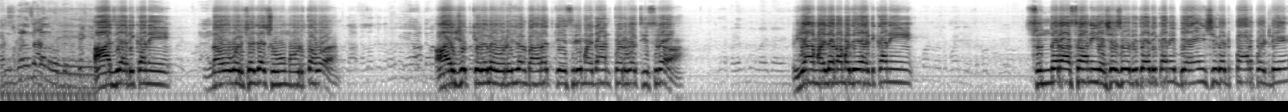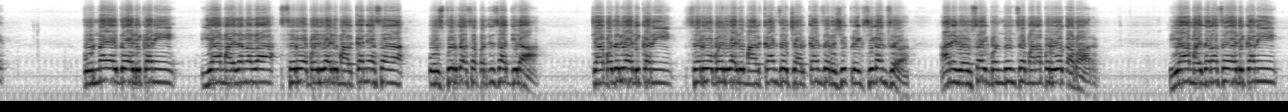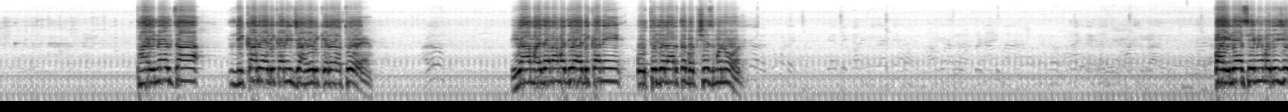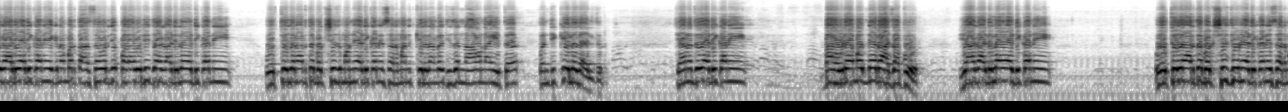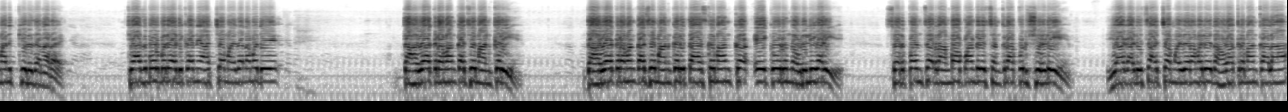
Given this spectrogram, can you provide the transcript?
आज या ठिकाणी नववर्षाच्या शुभमुहूर्तावर आयोजित केलेलं ओरिजिनल भारत केसरी मैदान पर्व तिसरं. या मैदानामध्ये या ठिकाणी सुंदर असं आणि यशस्वीरित्या ठिकाणी ब्याऐंशी गट पार पडले. पुन्हा एकदा या ठिकाणी या मैदानाला सर्व बैलगाडी मालकांनी असा उत्स्फूर्त असा प्रतिसाद दिला. त्याबद्दल या ठिकाणी सर्व बैलगाडी मालकांचं चालकांचं रसिक प्रेक्षकांचं आणि व्यावसायिक बंधूंचं मनापूर्वक आभार. या मैदानाचा या ठिकाणी फायनलचा निकाल या ठिकाणी जाहीर केला जातोय. या मैदानामध्ये या ठिकाणी उत्तेजनार्थ बक्षीस म्हणून पहिल्या सेमीमध्ये जी गाडी या ठिकाणी एक नंबर तासावर जी पळाली होती त्या गाडीला या ठिकाणी उत्तेजनार्थ बक्षीस म्हणून या ठिकाणी सन्मानित केलं जाणार. तिचं नाव नाही इथं पण ती केलं जाईल तर. त्यानंतर या ठिकाणी बावड्यामधनं राजापूर. या गाडीला या ठिकाणी उत्तेजनार्थ बक्षीस देऊन या ठिकाणी सन्मानित केलं जाणार आहे. त्याचबरोबर या ठिकाणी आजच्या मैदानामध्ये दहाव्या क्रमांकाचे मानकरी दहाव्या क्रमांकाचे मानकरी तास क्रमांक एक वरून धावलेली गाडी सरपंच रामभाव पांढरे शंकरापूर शिर्डी या गाडीचा आजच्या मैदानामध्ये दहावा क्रमांकाला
